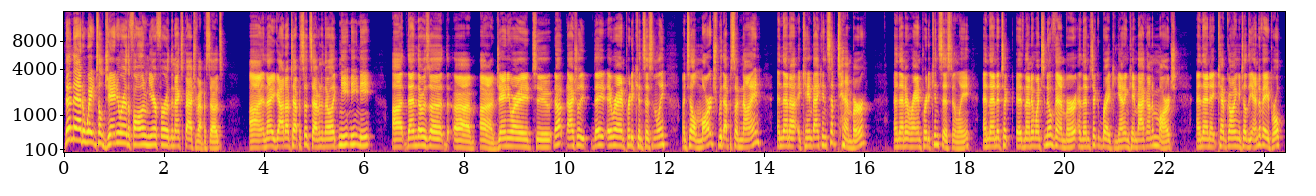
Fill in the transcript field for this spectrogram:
then they had to wait until january of the following year for the next batch of episodes uh, and then you got up to episode seven, and they're like, neat, neat, neat. Uh, then there was a uh, uh, January to no, actually they it ran pretty consistently until March with episode nine, and then uh, it came back in September, and then it ran pretty consistently, and then it took and then it went to November, and then it took a break again and came back on in March, and then it kept going until the end of April,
